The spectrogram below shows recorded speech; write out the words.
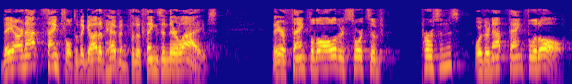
They are not thankful to the God of heaven for the things in their lives. They are thankful to all other sorts of persons, or they're not thankful at all.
